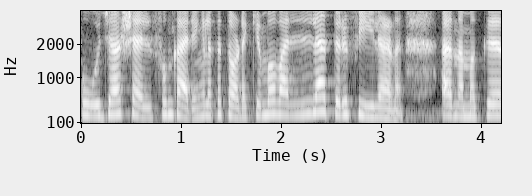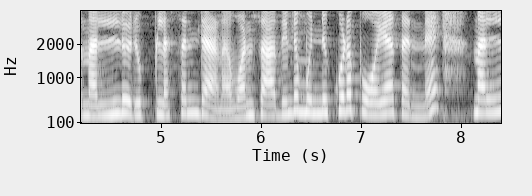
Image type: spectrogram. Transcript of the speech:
പൂജ ഷെൽഫും കാര്യങ്ങളൊക്കെ തുടയ്ക്കുമ്പോൾ വല്ലാത്തൊരു ഫീലാണ് നമുക്ക് നല്ലൊരു പ്ലസന്റ് ആണ്. വൺസ് അതിന്റെ മുന്നിൽ കൂടെ പോയാൽ തന്നെ നല്ല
